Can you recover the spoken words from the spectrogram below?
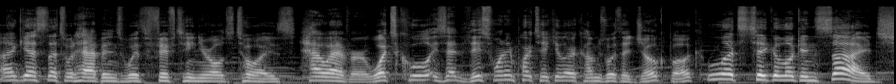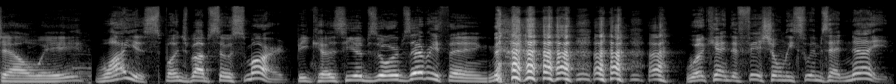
I guess that's what happens with 15 year olds toys. However, what's cool is that this one in particular comes with a joke book. Let's take a look inside, shall we? Why is SpongeBob so smart? Because he absorbs everything. what kind of fish only swims at night?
